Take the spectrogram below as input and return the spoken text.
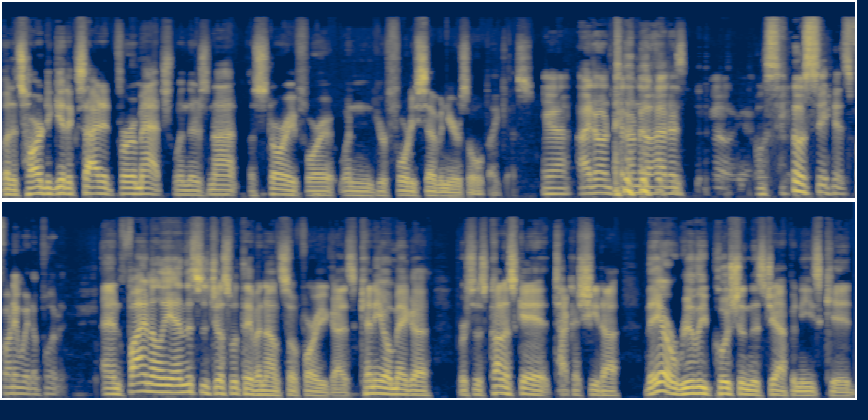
But it's hard to get excited for a match when there's not a story for it when you're 47 years old, I guess. Yeah, I don't I don't know how to go. Yeah, we'll see. We'll see. It's a funny way to put it. And finally, and this is just what they've announced so far, you guys Kenny Omega versus Konosuke Takeshita. They are really pushing this Japanese kid,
